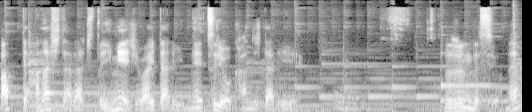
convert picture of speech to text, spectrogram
会って話したらちょっとイメージ湧いたり熱量感じたりするんですよね。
